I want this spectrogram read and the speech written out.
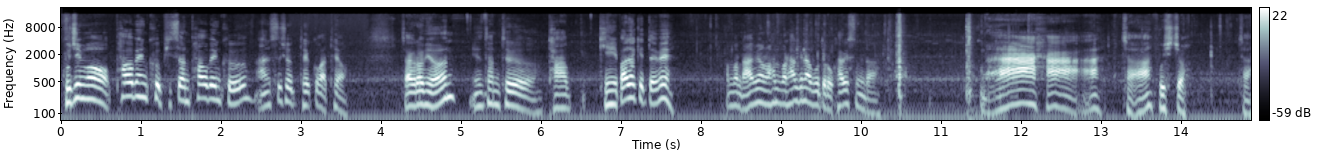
굳이 뭐 파워뱅크 비싼 파워뱅크 안 쓰셔도 될 것 같아요. 자 그러면 인스턴트 다 김이 빠졌기 때문에 한번 라면을 한번 확인해 보도록 하겠습니다. 아하 자 보시죠. 자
